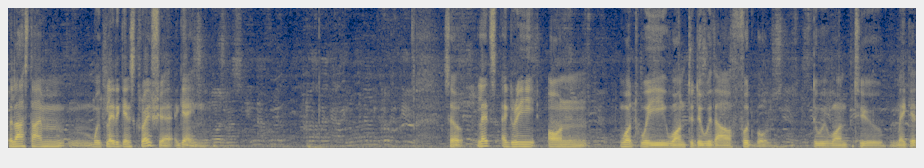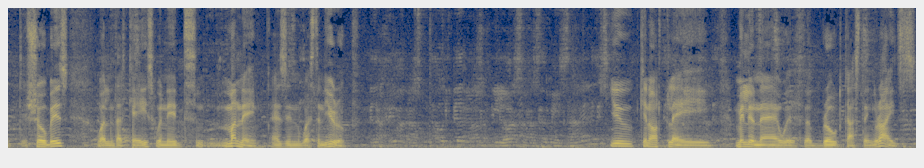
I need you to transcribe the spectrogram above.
The last time we played against Croatia again. So let's agree on what we want to do with our football. Do we want to make it showbiz? Well, in that case, we need money, as in Western Europe. You cannot play millionaire with uh, broadcasting rights.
